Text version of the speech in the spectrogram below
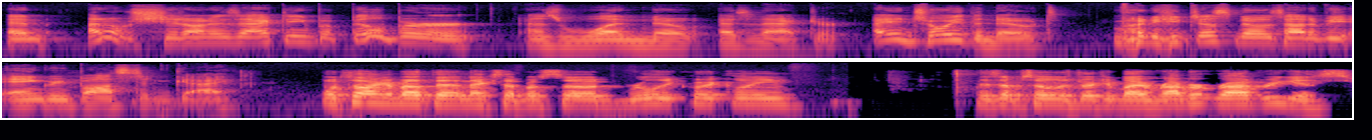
and I don't shit on his acting, but Bill Burr has one note as an actor. I enjoy the note, but he just knows how to be angry Boston guy. We'll talk about that next episode really quickly. This episode was directed by Robert Rodriguez.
